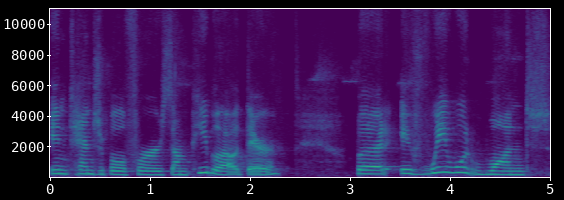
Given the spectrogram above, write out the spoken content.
intangible for some people out there. But if we would want,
